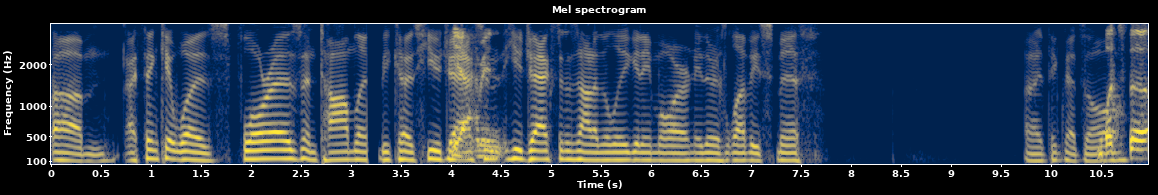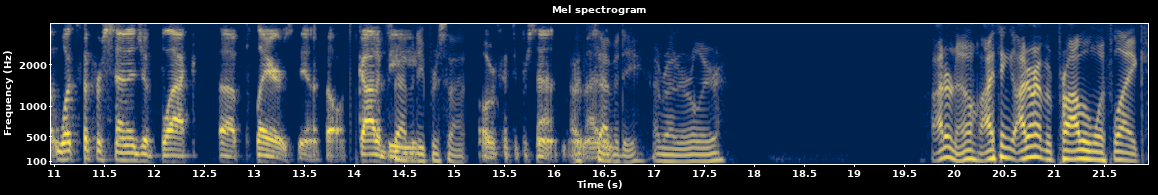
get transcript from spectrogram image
Um, I think it was Flores and Tomlin because Hue Jackson. Yeah, I mean, Hue Jackson is not in the league anymore. Neither is Lovie Smith. I think that's all. What's the what's the percentage of black uh, players in the NFL. It's got to be seventy percent, over fifty percent. It's seventy. I read it earlier. I don't know. I think I don't have a problem with like.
